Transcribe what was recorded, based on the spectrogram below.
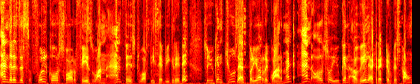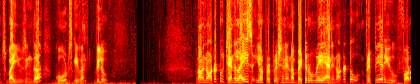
And there is this full course for phase 1 and phase 2 of the SEBI grade A. So you can choose as per your requirement. And also you can avail attractive discounts by using the codes given below. Now in order to channelize your preparation in a better way and in order to prepare you for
